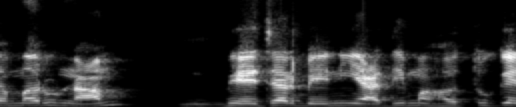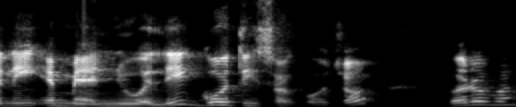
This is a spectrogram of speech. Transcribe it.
તમારું નામ બે હજાર બે ની યાદીમાં હતું કે નહીં એ મેન્યુઅલી ગોતી શકો છો. બરોબર?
